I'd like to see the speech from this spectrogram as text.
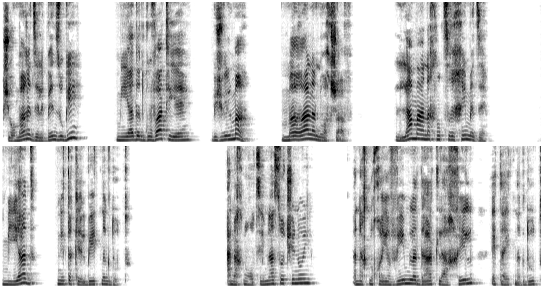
כשאומר את זה לבן זוגי, מיד התגובה תהיה, בשביל מה? מה רע לנו עכשיו? למה אנחנו צריכים את זה? מיד ניתקל בהתנגדות. אנחנו רוצים לעשות שינוי? אנחנו חייבים לדעת להכיל את ההתנגדות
